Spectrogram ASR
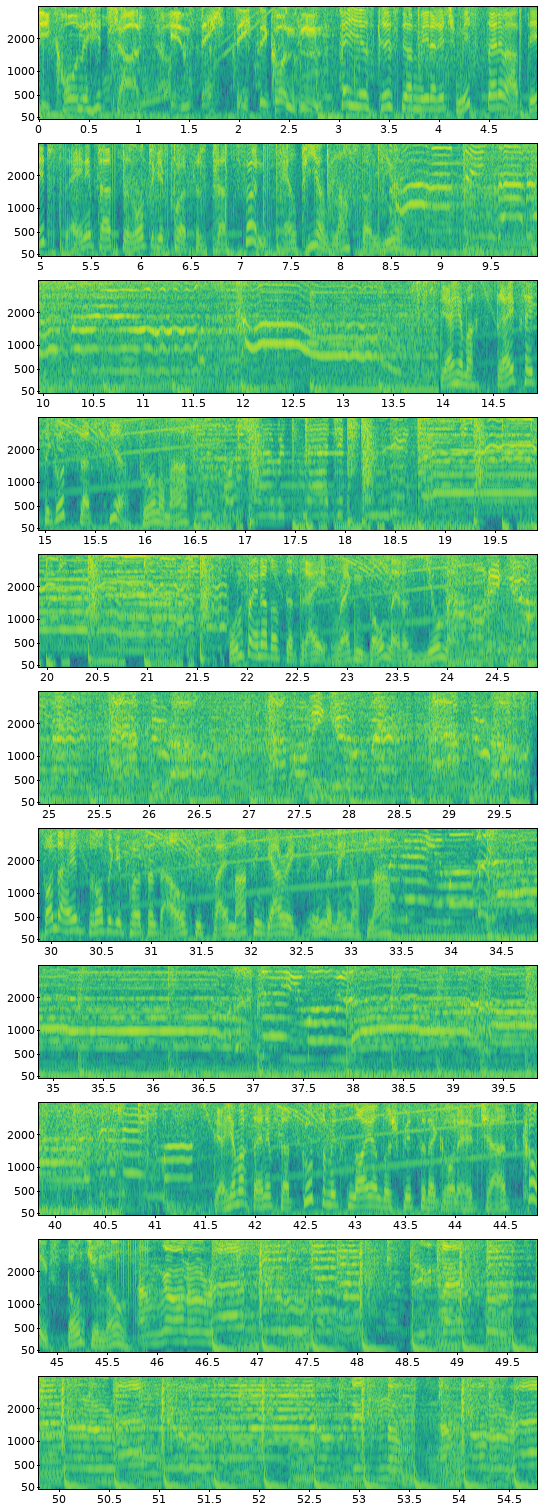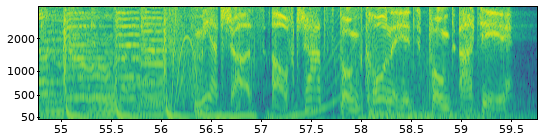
Die Krone Hitcharts in 60 Sekunden. Hey, hier ist Christian Mederitsch mit deinem Update. Einen Platz runtergepurzelt, Platz 5, LP und Lost on You. Der hier macht drei Plätze gut, Platz 4, Bruno Mars. Unverändert auf der 3, Regan Bowman und Human. Von der 1 runtergepurzelt auf die 2, Martin Garrix in the Name of Love. Der hier macht einen Platz gut, somit neu an der Spitze der Krone Hit Charts. Kungs, Don't You Know. Mehr Charts auf charts.kronehit.at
